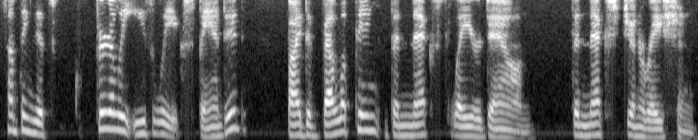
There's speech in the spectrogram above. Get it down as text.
something that's fairly easily expanded by developing the next layer down, the next generation.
